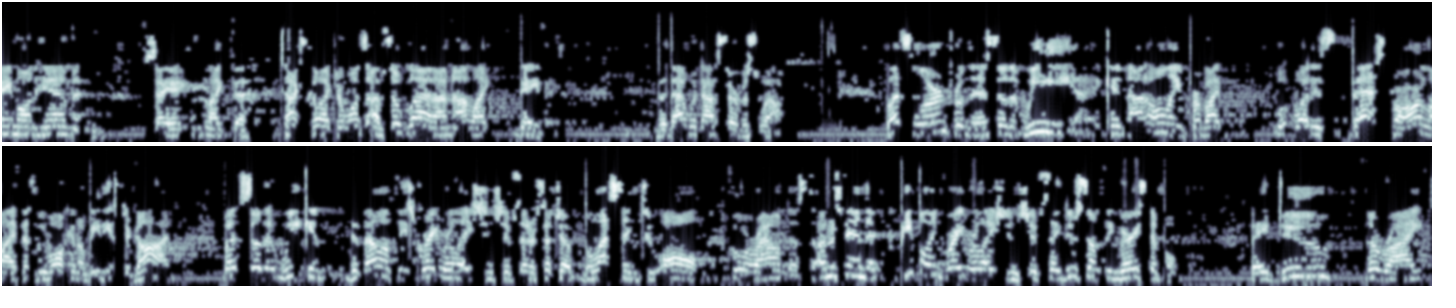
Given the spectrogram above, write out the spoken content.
shame on him, and say, like the tax collector once, I'm so glad I'm not like David. But that would not serve us well. Let's learn from this so that we can not only provide what is best for our life as we walk in obedience to God, but so that we can develop these great relationships that are such a blessing to all who are around us. To understand that people in great relationships, they do something very simple. They do the right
